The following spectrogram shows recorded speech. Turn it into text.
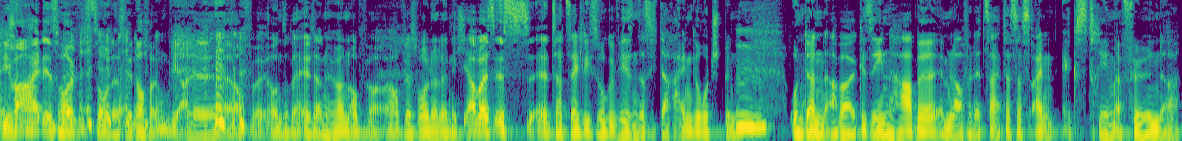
die Wahrheit ist häufig so, dass wir doch irgendwie alle äh, auf unsere Eltern hören, ob wir, ob wir es wollen oder nicht. Aber es ist äh, tatsächlich so gewesen, dass ich da reingerutscht bin mhm. und dann aber gesehen habe im Laufe der Zeit, dass das ein extrem erfüllender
